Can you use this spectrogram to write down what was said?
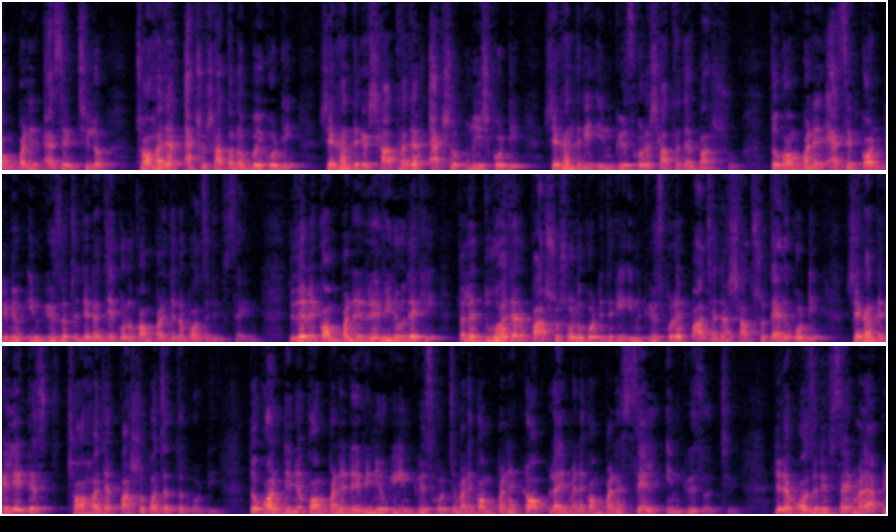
কোম্পানির অ্যাসেট ছিল ছ হাজার একশো সাতানব্বই কোটি, সেখান থেকে সাত হাজার একশো উনিশ কোটি, সেখান থেকে ইনক্রিজ করে সাত হাজার পাঁচশো। তো কোম্পানির অ্যাসেট কন্টিনিউ ইনক্রিজ হচ্ছে, যেটা যে কোনো কোম্পানির জন্য পজিটিভ সাইন যদি আমি কোম্পানির রেভিনিউ দেখি, তাহলে দু হাজার পাঁচশো ষোলো কোটি থেকে ইনক্রিজ করে পাঁচ হাজার সাতশো তেরো কোটি, সেখান থেকে লেটেস্ট ছ হাজার পাঁচশো পঁচাত্তর কোটি। তো কন্টিনিউ কোম্পানির রেভিনিউকে ইনক্রিজ করছে মানে কোম্পানির টপ লাইন মানে কোম্পানির সেল ইনক্রিজ হচ্ছে। যেটা পজিটিভ সাইন মানে আপনি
